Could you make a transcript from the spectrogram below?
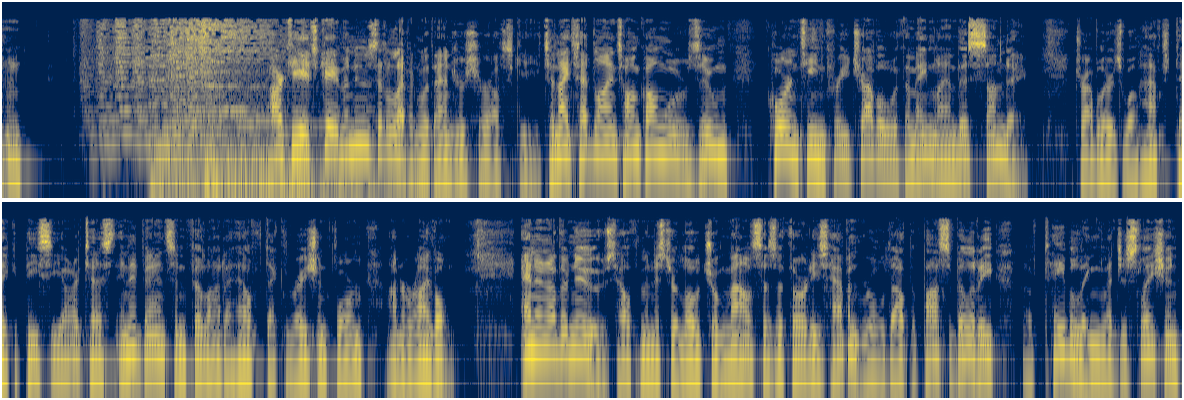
RTHK, the news at 11 with Andrew Shirovsky. Tonight's headlines Hong Kong will resume quarantine free travel with the mainland this Sunday. Travelers will have to take a PCR test in advance and fill out a health declaration form on arrival. And in other news, Health Minister Lo Chung Mau says authorities haven't ruled out the possibility of tabling legislation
